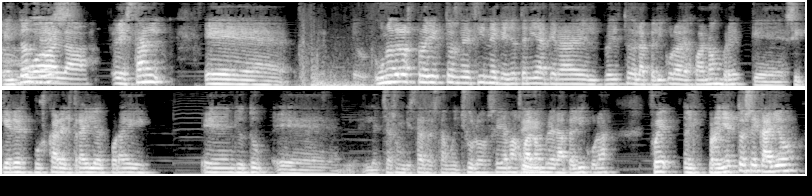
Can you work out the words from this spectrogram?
Entonces, están. eh, uno de los proyectos de cine que yo tenía, que era el proyecto de la película de Juan Hombre, que si quieres buscar el tráiler por ahí en YouTube, eh, le echas un vistazo, está muy chulo. Se llama Juan. Hombre la película. Fue, el proyecto se cayó,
